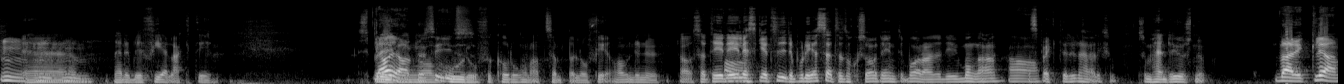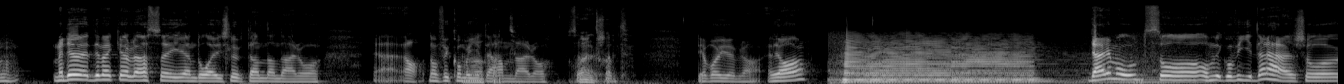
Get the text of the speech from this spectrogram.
Mm, eh, När det blir felaktig spridning Ja, ja, av oro för corona till exempel och fel, om det nu. Ja, så det, det är Ja. läskiga tider på det sättet också. Det är inte bara, det är många Ja. aspekter i det här liksom, som händer just nu. Verkligen. Men det, det verkar lösa sig ändå i slutändan där och eh, ja, de fick komma Ja, till skönt. hamn där och sådär, Skönt, så skönt. Det var ju bra. Ja. Däremot så om vi går vidare här så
